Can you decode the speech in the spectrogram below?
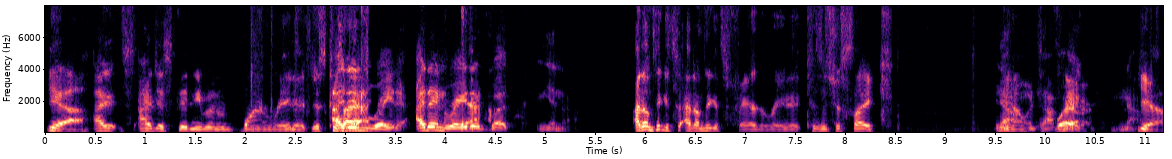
yeah. I I just didn't even want to rate it just I because I, didn't rate it. I didn't rate Yeah. it, but you know, I don't think it's I don't think it's fair to rate it because it's just like no, You know, it's not whatever. fair. No, yeah.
